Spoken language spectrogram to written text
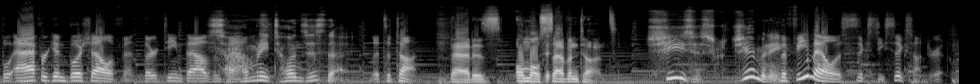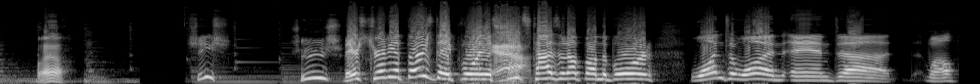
bu- African bush elephant, 13,000 So pounds. how many tons is that? It's a ton. That is almost seven tons. Jesus, Jiminy. The female is 6,600. wow. Sheesh. Sheesh. There's trivia Thursday for you. Yeah. Scoots ties it up on the board, one to one, and uh, well,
